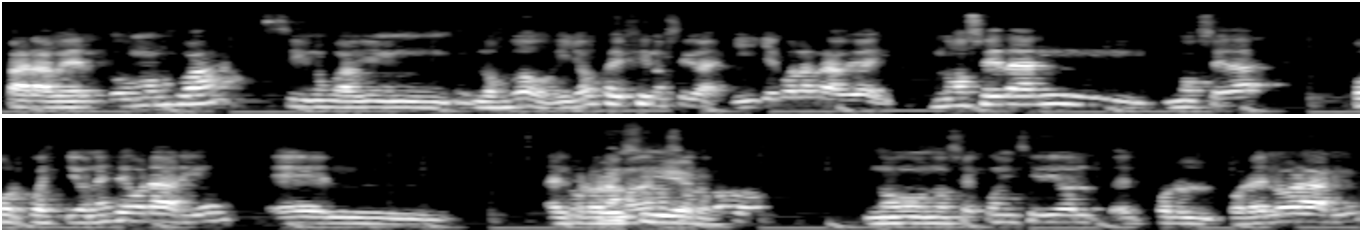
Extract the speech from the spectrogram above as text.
para ver cómo nos va, si nos va bien los dos. Y yo, ok, no se va. Y llego a la radio ahí. No se da, el, no se da por cuestiones de horario, el, el programa de nosotros no, no se coincidió por, por, el horario.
